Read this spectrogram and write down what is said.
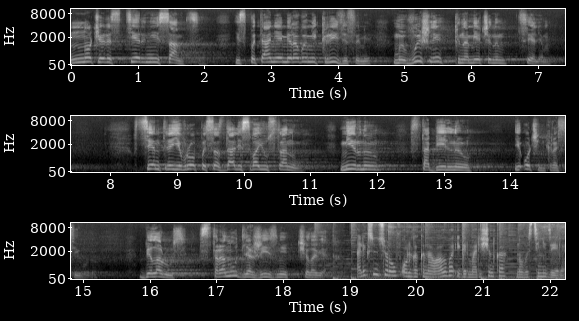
Но через тернии санкций, испытания мировыми кризисами мы вышли к намеченным целям. В центре Европы создали свою страну, мирную, стабильную и очень красивую. Беларусь – страну для жизни человека. Олег Сенсюров, Ольга Коновалова, Игорь Марищенко. Новости недели.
